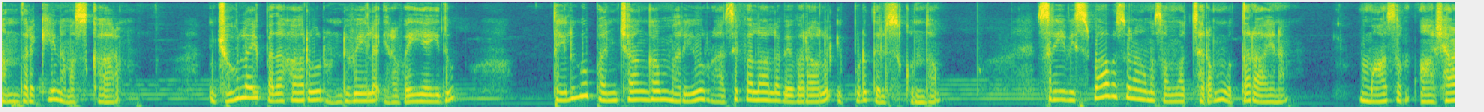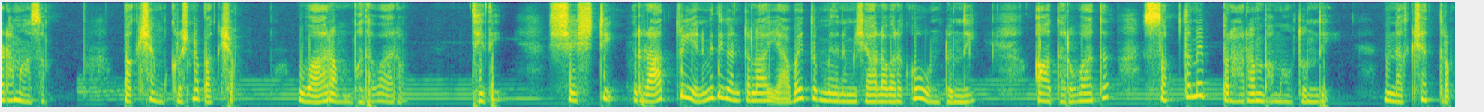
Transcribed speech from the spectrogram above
అందరికీ నమస్కారం. జూలై పదహారు రెండు వేల ఇరవై ఐదు తెలుగు పంచాంగం మరియు రాశిఫలాల వివరాలు ఇప్పుడు తెలుసుకుందాం. శ్రీ విశ్వావసునామ సంవత్సరం ఉత్తరాయణం. మాసం ఆషాఢమాసం పక్షం కృష్ణపక్షం. వారం బుధవారం. తిథి షష్ఠి రాత్రి ఎనిమిది గంటల యాభై తొమ్మిది నిమిషాల వరకు ఉంటుంది. ఆ తరువాత సప్తమి ప్రారంభమవుతుంది. నక్షత్రం.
